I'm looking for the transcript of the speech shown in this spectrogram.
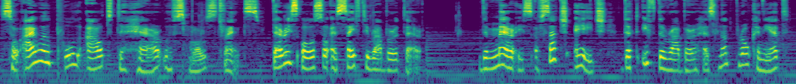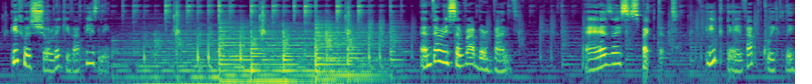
so I will pull out the hair with small strands. There is also a safety rubber there. The mare is of such age that if the rubber has not broken yet, it will surely give up easily. And there is a rubber band. As I suspected, it gave up quickly.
